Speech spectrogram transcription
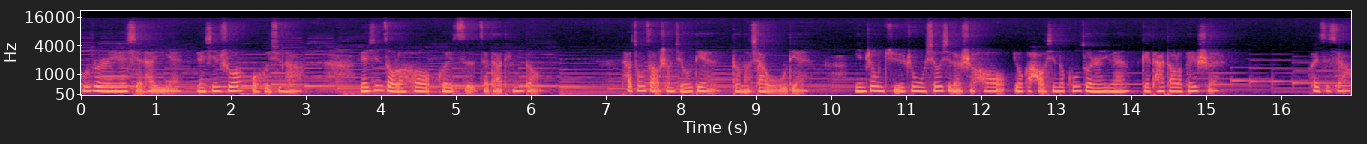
工作人员斜他一眼。袁心说：“我回去拿。”袁心走了后，惠子在大厅等。他从早上九点等到下午五点。民政局中午休息的时候，有个好心的工作人员给他倒了杯水。惠子想，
